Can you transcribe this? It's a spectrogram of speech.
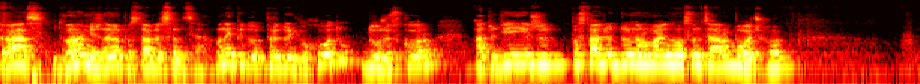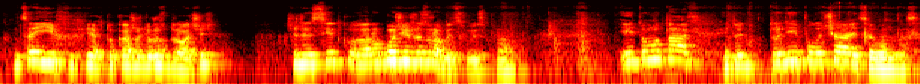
раз, два, між ними поставлю самця. Вони прийдуть в охоту дуже скоро, а тоді їх вже поставлю до нормального самця робочого. Це їх, як то кажуть, роздрочить через сітку, а робочий вже зробить свою справу. І тому так. І тоді, тоді виходить у нас.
